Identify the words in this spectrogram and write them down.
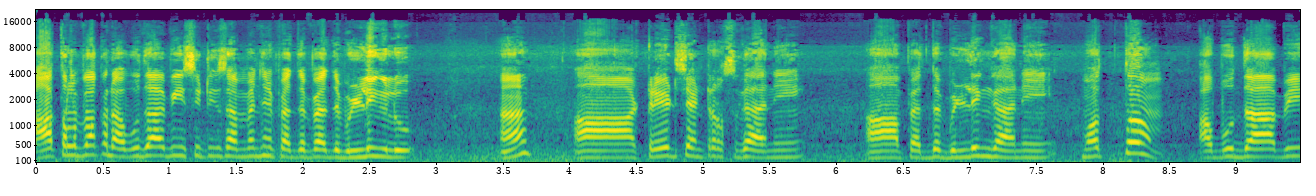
ఆతల పక్కన అబుదాబీ సిటీకి సంబంధించిన పెద్ద పెద్ద బిల్డింగులు ట్రేడ్ సెంటర్స్ కానీ పెద్ద బిల్డింగ్ కానీ మొత్తం అబుదాబి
